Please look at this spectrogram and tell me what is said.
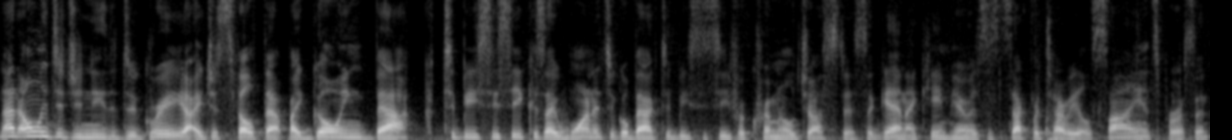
not only did you need a degree, I just felt that by going back to BCC, because I wanted to go back to BCC for criminal justice. Again, I came here as a secretarial science person.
